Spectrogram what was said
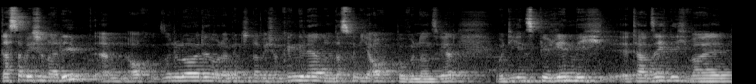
das habe ich schon erlebt. Ähm, auch so eine Leute oder Menschen habe ich schon kennengelernt und das finde ich auch bewundernswert. Und die inspirieren mich äh, tatsächlich, weil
